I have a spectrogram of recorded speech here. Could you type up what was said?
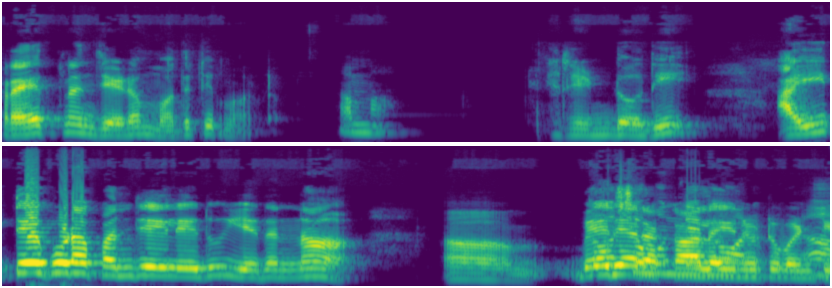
ప్రయత్నం చేయడం మొదటి మాట. అమ్మా. రెండోది అయితే కూడా పనిచేయలేదు ఏదన్నా ఆ, వేరే రకాలైనటువంటి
